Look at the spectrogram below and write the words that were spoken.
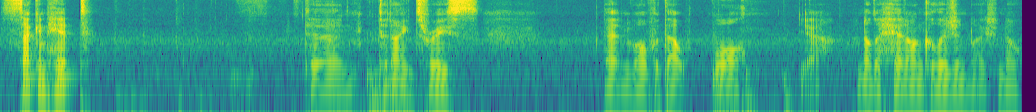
Second hit to tonight's race that involved with that wall. Yeah, another head-on collision. Actually, no.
